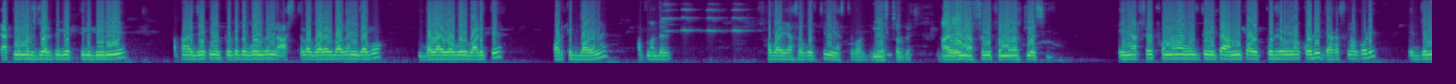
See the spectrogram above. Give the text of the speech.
এক নম্বর জিআরপি গেট থেকে বেরিয়ে আপনারা যে কোনো টোটোতে বলবেন আস্তলা গড়ের বাগান যাব বলাই বাবুর বাড়িতে অর্কিড বাগানে আপনাদের সবাই আশা করছি নিয়ে আসতে পারবেন। নিয়ে আসতে পারবে। আর এই নার্সারির ফোন নাম্বার কি আছে? এই নার্সারির ফোন নাম্বার বলতে এটা আমি পরিচালনা করি দেখাশোনা করি। এর জন্য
